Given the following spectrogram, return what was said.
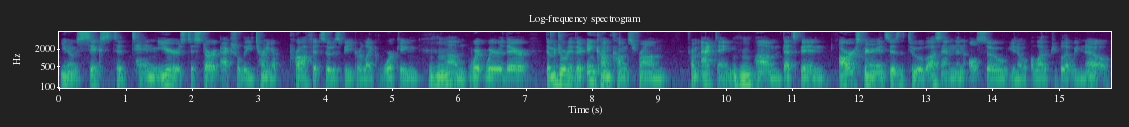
you know six to ten years to start actually turning a profit, so to speak, or like working hmm um, where, where their the majority of their income comes from from acting. hmm Um, that's been our experiences, the two of us, and then also you know a lot of people that we know.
